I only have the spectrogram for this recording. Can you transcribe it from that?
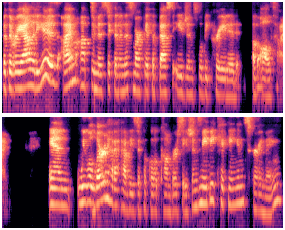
But the reality is, I'm optimistic that in this market, the best agents will be created of all time. And we will learn how to have these difficult conversations, maybe kicking and screaming,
